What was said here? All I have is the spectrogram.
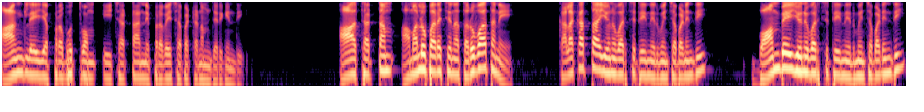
ఆంగ్లేయ ప్రభుత్వం ఈ చట్టాన్ని ప్రవేశపెట్టడం జరిగింది. ఆ చట్టం అమలుపరచిన తరువాతనే కలకత్తా యూనివర్సిటీ నిర్మించబడింది బాంబే యూనివర్సిటీ నిర్మించబడింది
